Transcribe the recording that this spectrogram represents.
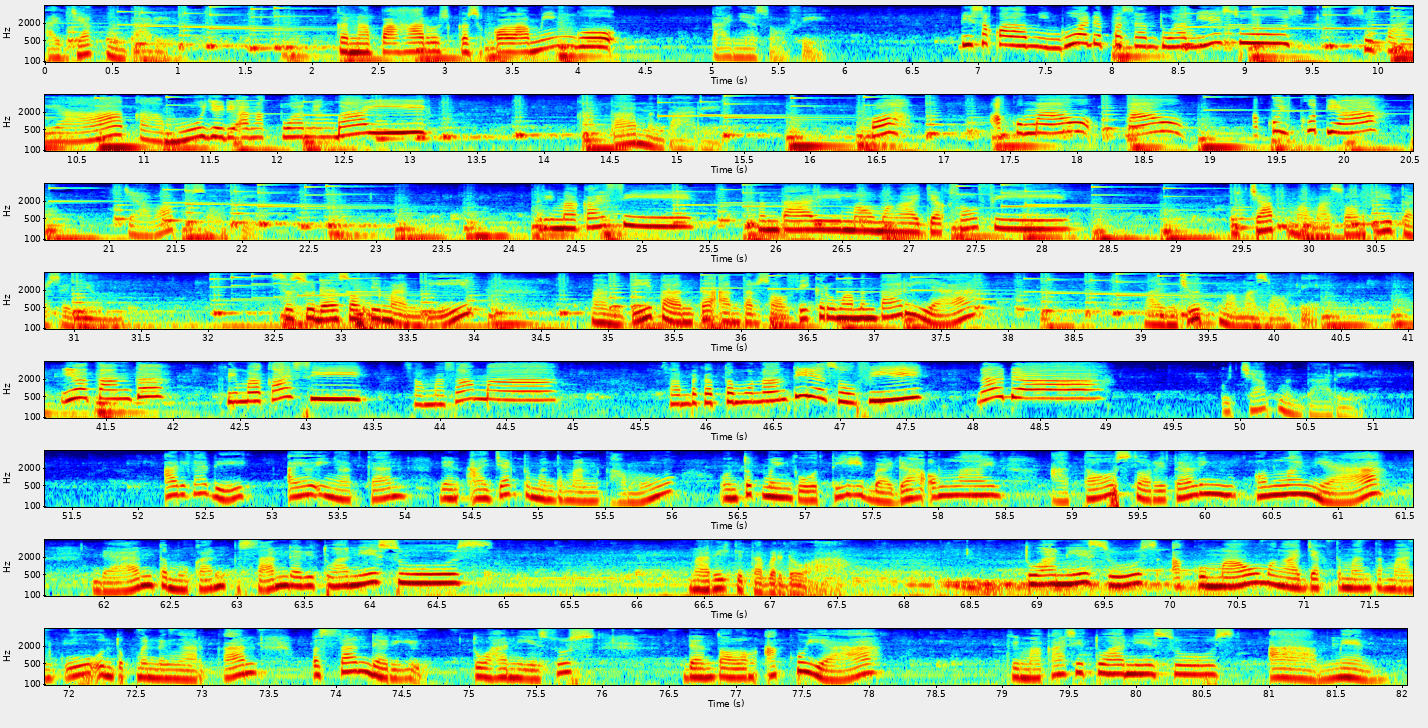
Ajak Mentari. Kenapa harus ke sekolah minggu? Tanya Sofi. Di sekolah minggu ada pesan Tuhan Yesus supaya kamu jadi anak Tuhan yang baik. Kata Mentari. Wah, aku mau, mau. Aku ikut ya. Jawab Sofi. Terima kasih. Mentari mau mengajak Sofi. Ucap Mama Sofi tersenyum. Sesudah Sofi mandi, Nanti tante antar Sofi ke rumah Mentari ya. Lanjut Mama Sofi. Iya tante, terima kasih. Sama-sama. Sampai ketemu nanti ya Sofi. Dadah. Ucap Mentari. Adik-adik, ayo ingatkan dan ajak teman-teman kamu untuk mengikuti ibadah online atau storytelling online ya dan temukan pesan dari Tuhan Yesus. Mari kita berdoa. Tuhan Yesus, aku mau mengajak teman-temanku untuk mendengarkan pesan dari Tuhan Yesus dan tolong aku ya. Terima kasih Tuhan Yesus. Amin.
